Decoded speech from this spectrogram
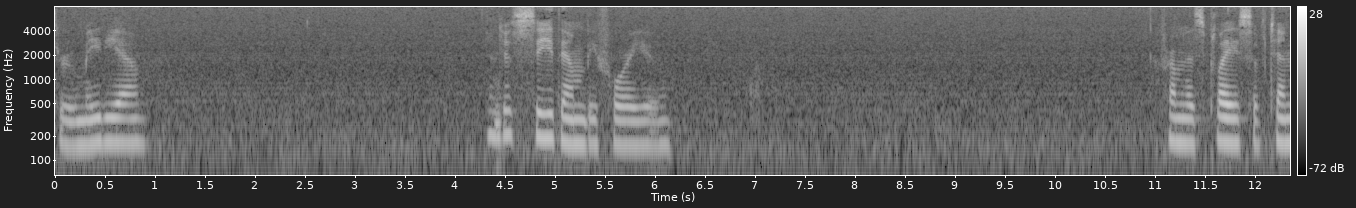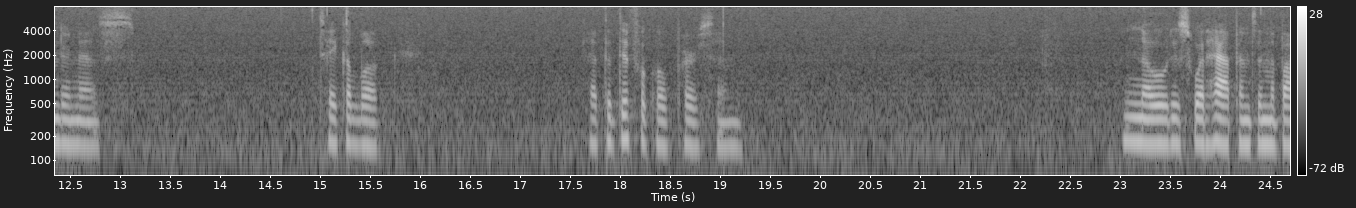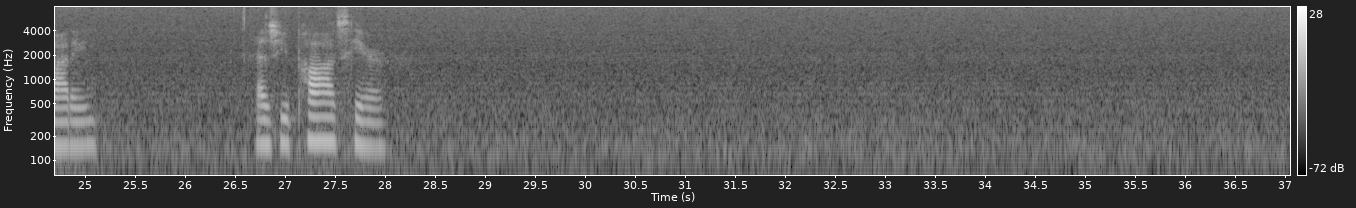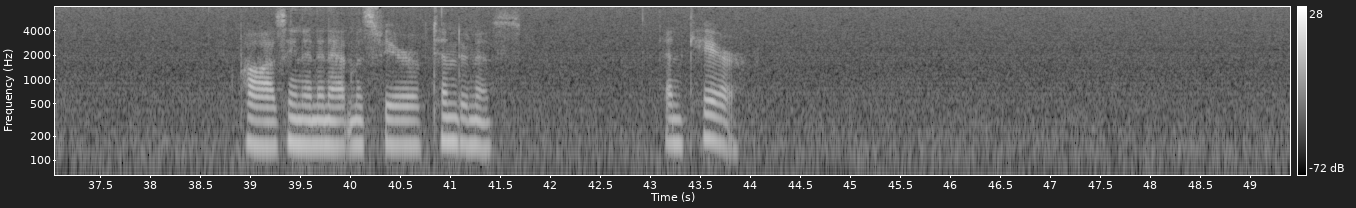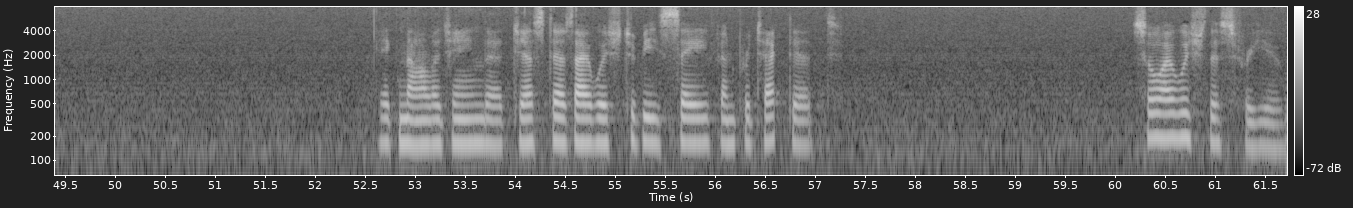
through media. And just see them before you. From this place of tenderness, take a look at the difficult person. Notice what happens in the body as you pause here. Pausing in an atmosphere of tenderness and care. Acknowledging that just as I wish to be safe and protected, so I wish this for you.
